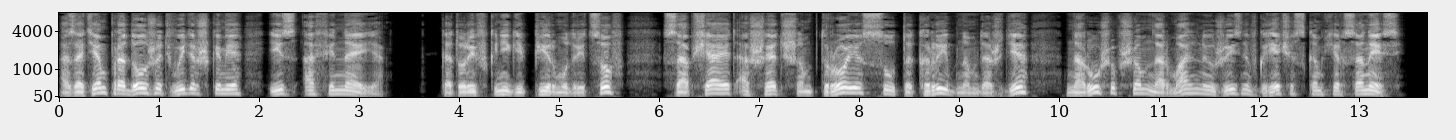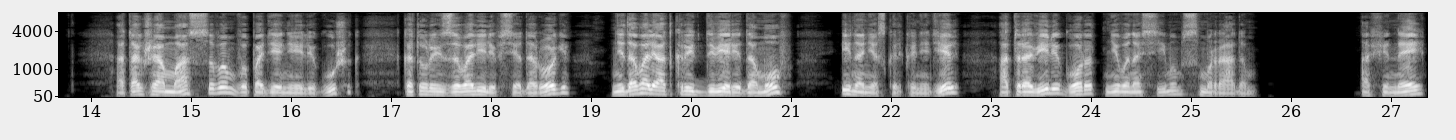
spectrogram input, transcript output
а затем продолжить выдержками из Афинея, который в книге «Пир мудрецов» сообщает о шедшем трое суток рыбном дожде, нарушившем нормальную жизнь в греческом Херсонесе, а также о массовом выпадении лягушек, которые завалили все дороги, не давали открыть двери домов и на несколько недель отравили город невыносимым смрадом. Афиней,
